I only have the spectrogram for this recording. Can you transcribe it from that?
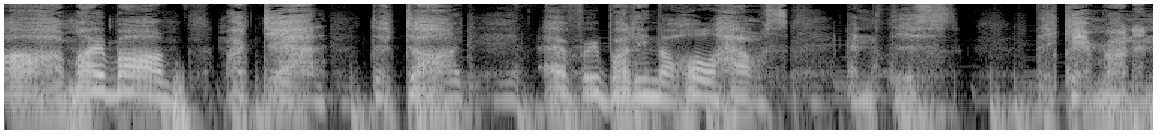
Ah, my mom, my dad, the dog, everybody in the whole house. And this, they came running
